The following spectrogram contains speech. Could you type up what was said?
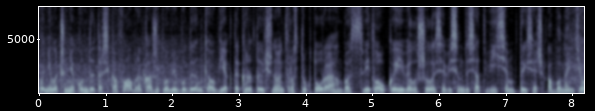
Понівечені кондитерська фабрика, житлові будинки, об'єкти критичної інфраструктури. Без світла у Києві лишилися 88 тисяч абонентів.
